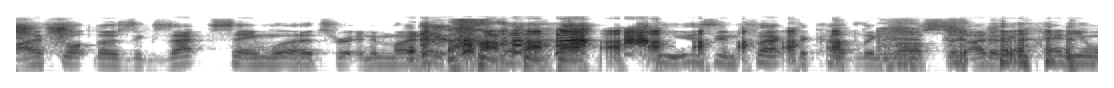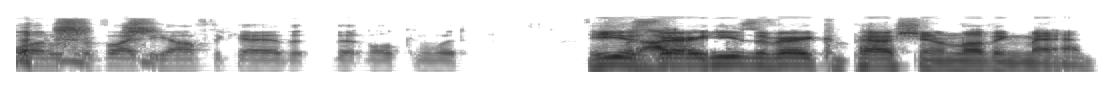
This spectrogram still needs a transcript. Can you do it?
I've got those exact same words written in my notes. he is in fact the cuddling master. I don't think anyone would provide the aftercare that, that Vulkan would. He is But I- very he is a very compassionate and loving man.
